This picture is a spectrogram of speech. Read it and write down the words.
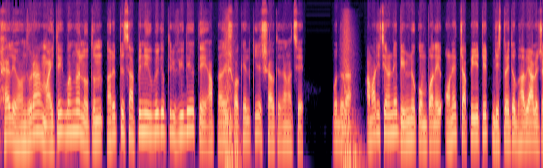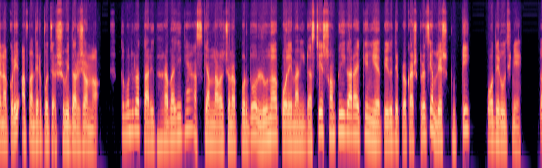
হ্যালো বন্ধুরা, মাইটেক বাংলার নতুন আরেকটি চাকরি নিয়োগ বিজ্ঞপ্তির ভিডিওতে আপনাদের সকলকে স্বাগত জানাচ্ছে। বন্ধুরা, আমার এই চ্যানেলে বিভিন্ন কোম্পানির অনেক চাকরি রিলেটেড বিস্তারিতভাবে আলোচনা করি আপনাদের প্রচার সুবিধার জন্য। তো বন্ধুরা, তারই ধারাবাহিকে আজকে আমরা আলোচনা করব লুনা পলিমান ইন্ডাস্ট্রি সম্প্রতি দ্বারা একটি নিয়োগ বিজ্ঞপ্তি প্রকাশ করেছে বেশ দুটি পদের অধীনে। তো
